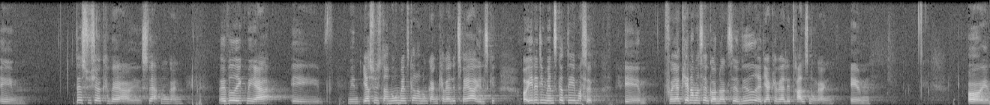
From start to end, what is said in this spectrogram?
Øhm, det synes jeg kan være øh, svært nogle gange. Og jeg ved ikke med jer, øh, men jeg synes, der er nogle mennesker, der nogle gange kan være lidt svære at elske. Og et af de mennesker, det er mig selv. Øh, for jeg kender mig selv godt nok til at vide, at jeg kan være lidt træls nogle gange. Øh, og, øh,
